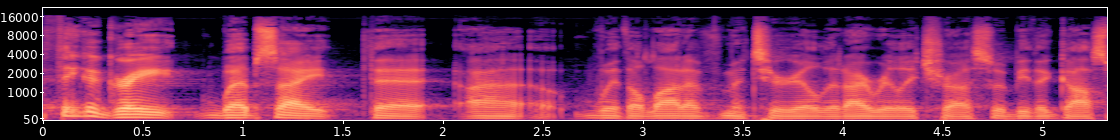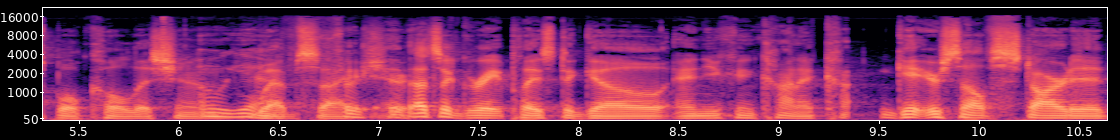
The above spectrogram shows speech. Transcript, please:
think a great website that uh, with a lot of material that I really trust would be the Gospel Coalition Oh, yeah, website. for sure. That's a great place to go, and you can kind of get yourself started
